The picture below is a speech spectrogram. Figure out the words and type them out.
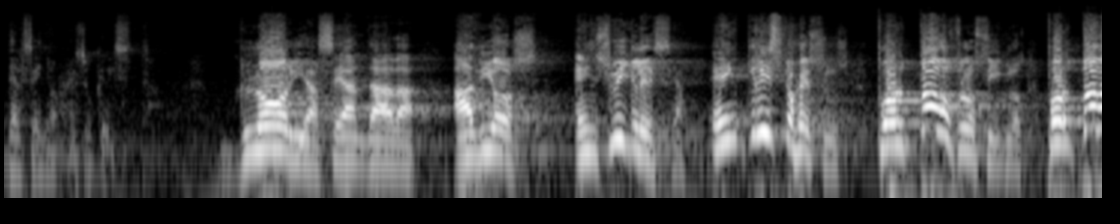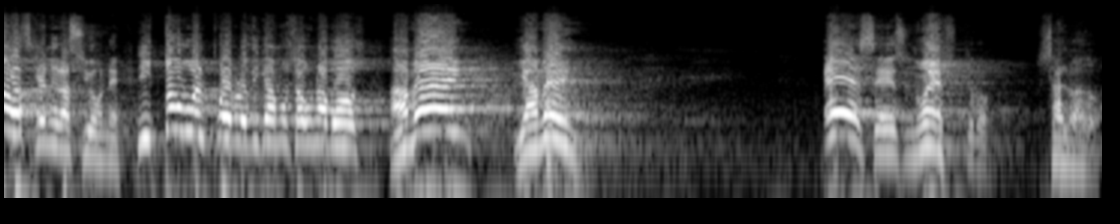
del Señor Jesucristo. Gloria sean dada a Dios en su iglesia, en Cristo Jesús, por todos los siglos, por todas las generaciones y todo el pueblo, digamos a una voz, amén y amén. Ese es nuestro Salvador.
